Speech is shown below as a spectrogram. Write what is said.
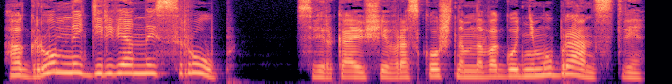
огромный деревянный сруб, сверкающий в роскошном новогоднем убранстве.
